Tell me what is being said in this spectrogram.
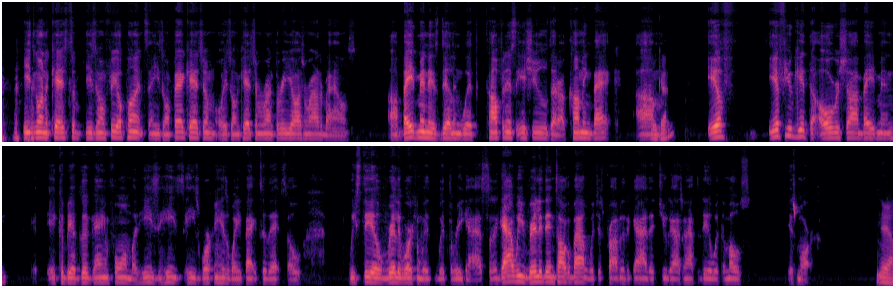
he's going to catch the, he's going to field punts and he's going to fair catch them, or he's going to catch them, run three yards and run out of bounds. Uh, Bateman is dealing with confidence issues that are coming back. Um, okay. If if you get the old Rashod Bateman, it could be a good game for him, but he's he's he's working his way back to that. So we still really working with with three guys. So the guy we really didn't talk about, which is probably the guy that you guys gonna have to deal with the most, is Mark. Yeah.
